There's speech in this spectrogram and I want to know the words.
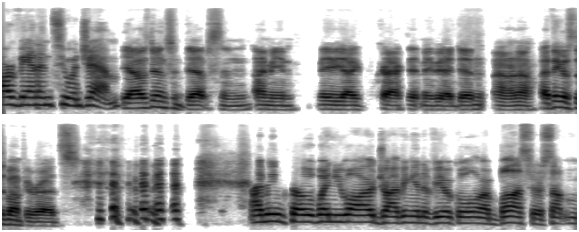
our van into a gym Yeah, I was doing some dips, and I mean, maybe I cracked it, maybe I didn't. I don't know. I think it was the bumpy roads. i mean so when you are driving in a vehicle or a bus or something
